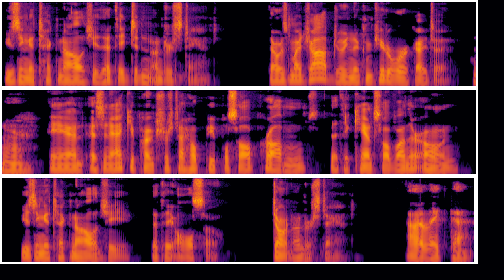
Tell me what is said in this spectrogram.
using a technology that they didn't understand. That was my job doing the computer work I did. Yeah. And as an acupuncturist, I help people solve problems that they can't solve on their own using a technology that they also don't understand. Oh, I like that.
